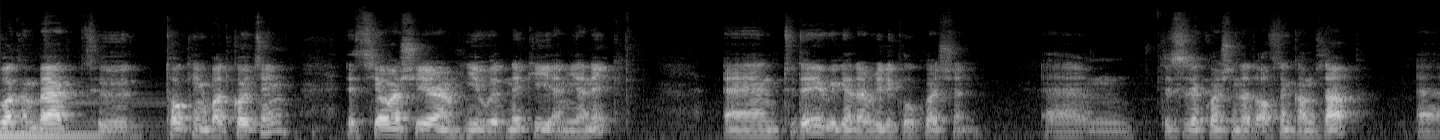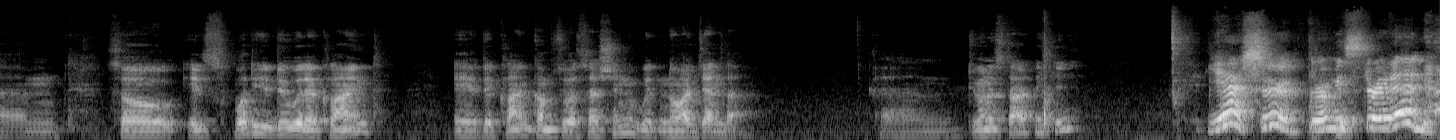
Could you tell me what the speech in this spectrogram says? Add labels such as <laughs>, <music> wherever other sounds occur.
welcome back to Talking About Coaching. It's Joash here, I'm here with Nikki and Yannick. And today we get a really cool question. Um, this is a question that often comes up. Um, so it's what do you do with a client if the client comes to a session with no agenda? Um, do you want to start, Nikki? Yeah, sure. Throw me straight in. <laughs>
